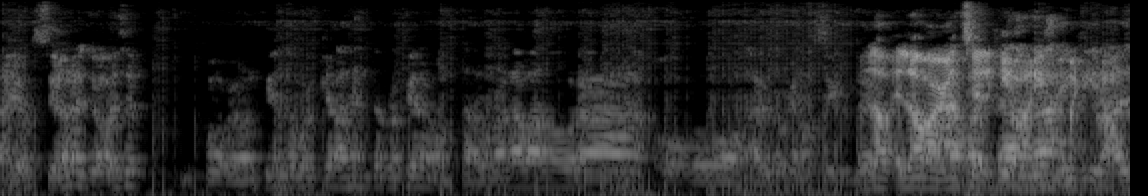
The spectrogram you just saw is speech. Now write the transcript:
hay opciones. Yo a veces, como que no entiendo por qué la gente prefiere montar una lavadora o algo que no sirve. Es la, es la vagancia del jibarismo mezclado.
